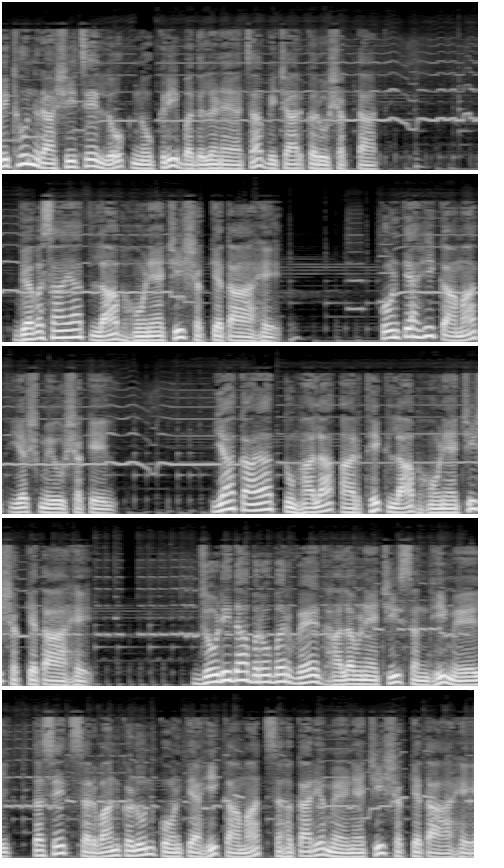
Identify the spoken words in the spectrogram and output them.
मिथुन राशीचे लोक नोकरी बदलण्याचा विचार करू शकतात. व्यवसायात लाभ होण्याची शक्यता आहे. कोणत्याही कामात यश मिळू शकेल. या काळात तुम्हाला आर्थिक लाभ होण्याची शक्यता आहे. जोडीदाबरोबर वेळ घालवण्याची संधी मिळेल तसेच सर्वांकडून कोणत्याही कामात सहकार्य मिळण्याची शक्यता आहे.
